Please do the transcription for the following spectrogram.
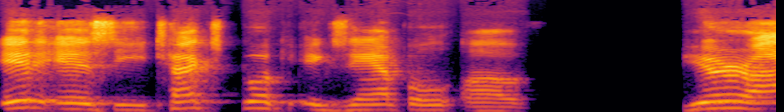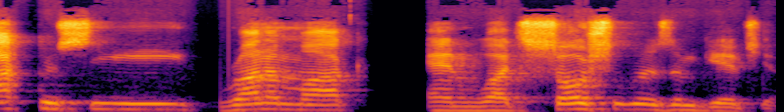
it is the textbook example of bureaucracy run amok and what socialism gives you.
